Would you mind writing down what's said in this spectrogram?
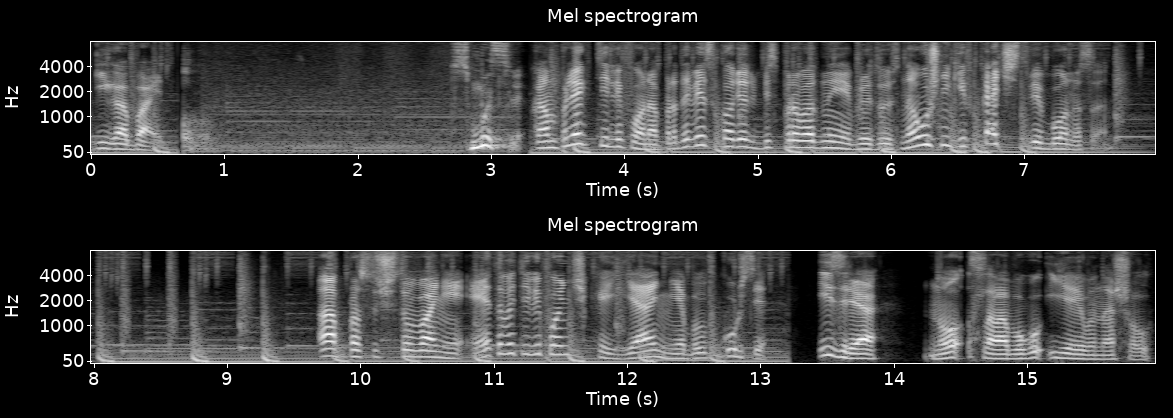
гигабайт. В смысле? В комплект телефона продавец кладет беспроводные Bluetooth наушники в качестве бонуса. А про существование этого телефончика я не был в курсе. И зря. Но, слава богу, я его нашел.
